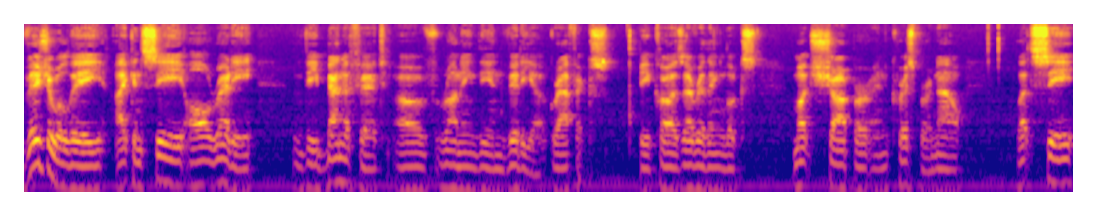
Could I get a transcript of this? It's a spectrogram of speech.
visually, I can see already the benefit of running the NVIDIA graphics because everything looks much sharper and crisper. Now, let's see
